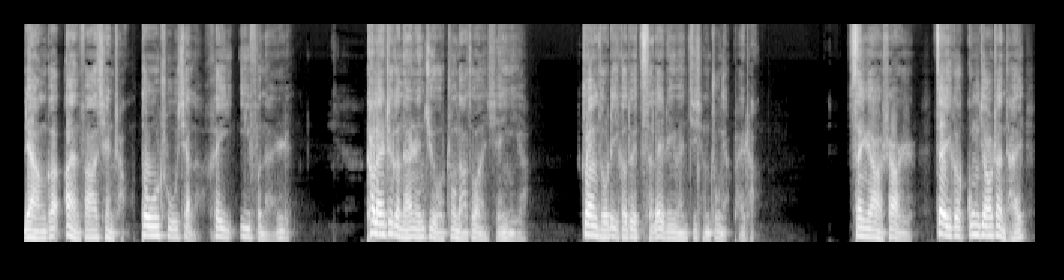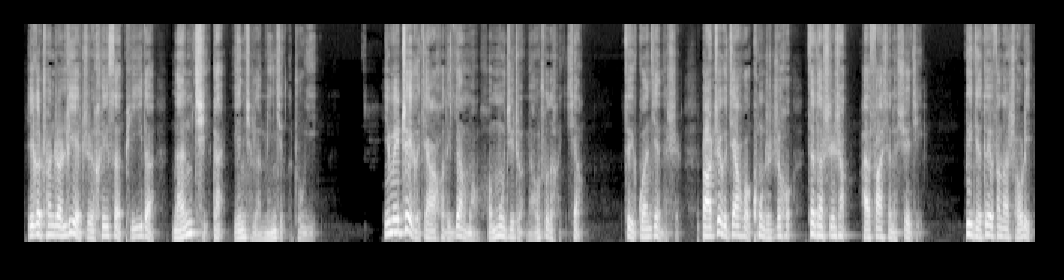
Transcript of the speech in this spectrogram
两个案发现场。都出现了黑衣服男人，看来这个男人具有重大作案嫌疑啊！专案组立刻对此类人员进行重点排查。三月二十二日，在一个公交站台，一个穿着劣质黑色皮衣的男乞丐引起了民警的注意，因为这个家伙的样貌和目击者描述的很像。最关键的是，把这个家伙控制之后，在他身上还发现了血迹，并且对方的手里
